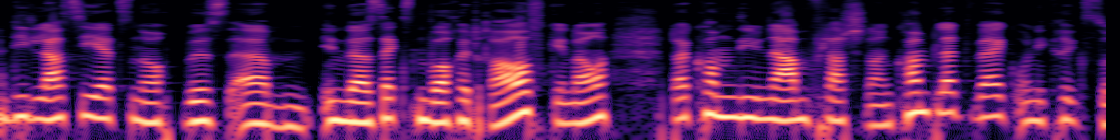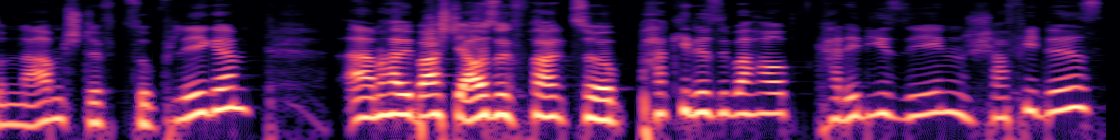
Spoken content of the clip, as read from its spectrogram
Die lasse ich jetzt noch bis ähm, in der sechsten Woche drauf, genau. Da kommen die Narbenflasche dann komplett weg und ich kriegst so einen Narbenstift zur Pflege. Ähm, habe ich Basti auch so gefragt, so, pack ich das überhaupt? Kann ich die sehen? Schaff ich das?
